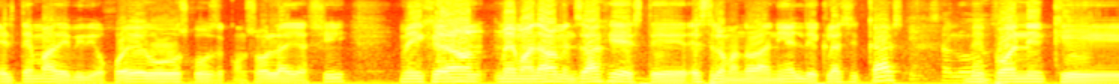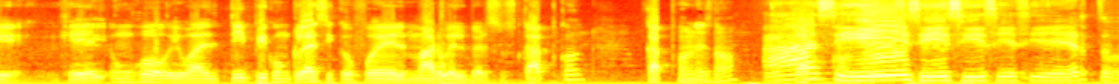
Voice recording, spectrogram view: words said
el tema de videojuegos, juegos de consola y así. Me dijeron, me mandaron mensaje, este este lo mandó Daniel de Classic Cars. Saludos. Me pone que, que un juego igual típico, un clásico fue el Marvel vs. Capcom. Capcom es, ¿no? Ah, Capcom. sí, sí, sí, sí, es cierto.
